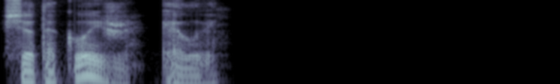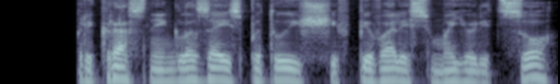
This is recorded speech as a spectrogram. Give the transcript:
все такой же, Элвин?» Прекрасные глаза испытующие впивались в мое лицо,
